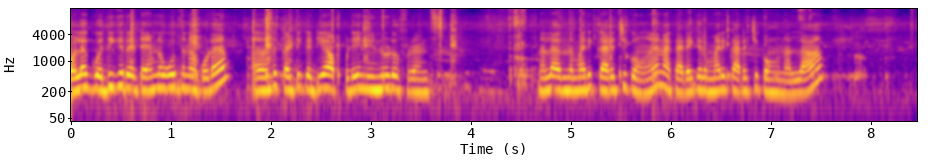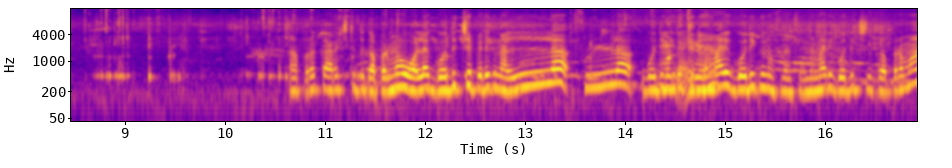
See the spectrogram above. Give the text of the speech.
ஒலை கொதிக்கிற டைமில் ஊற்றினா கூட அது வந்து கட்டி கட்டியாக அப்படியே நின்றுடும் ஃப்ரெண்ட்ஸ் நல்லா அந்த மாதிரி கரைச்சிக்கோங்க. நான் கரைக்கிற மாதிரி கரைச்சிக்கோங்க நல்லா. அப்புறம் கரைச்சிட்டதுக்கு அப்புறமா ஒலை கொதிச்ச பிறகு நல்லா ஃபுல்லாக கொதிக்கணும் இந்த மாதிரி கொதிக்கணும் ஃப்ரெண்ட்ஸ் இந்த மாதிரி கொதிச்சதுக்கு அப்புறமா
